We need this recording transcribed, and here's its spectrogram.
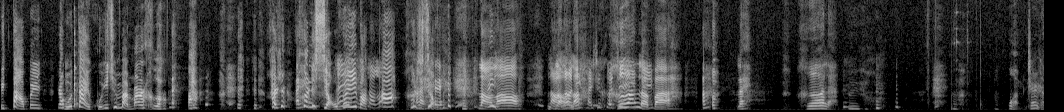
这大杯让我带回去慢慢喝啊，还是喝这小杯吧啊，喝这小杯。姥姥，姥姥，你还是喝这喝了吧。啊，来，喝了。我们这儿的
